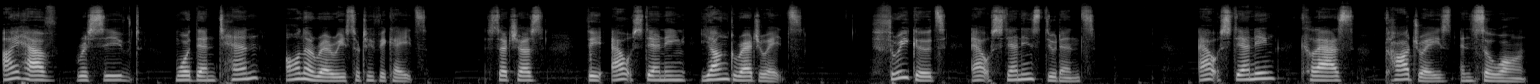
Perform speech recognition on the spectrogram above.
I have received more than 10 honorary certificates, such as the Outstanding Young Graduates, Three Good Outstanding Students, Outstanding Class cadres and so on。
